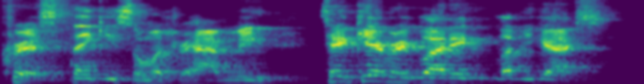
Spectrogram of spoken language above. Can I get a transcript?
Chris, thank you so much for having me. Take care, everybody. Love you guys.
